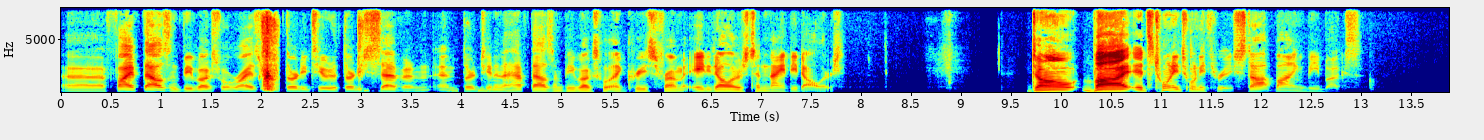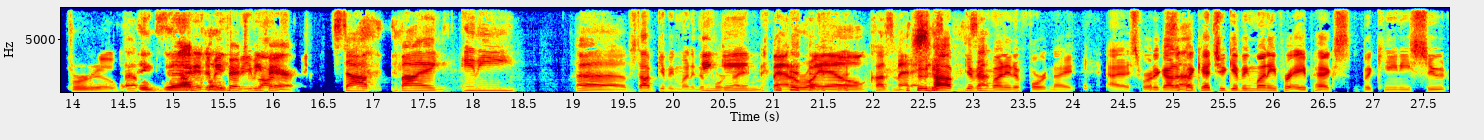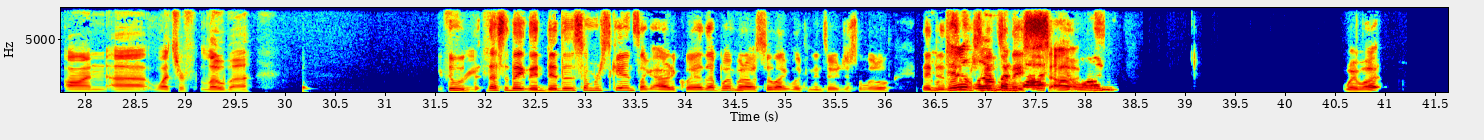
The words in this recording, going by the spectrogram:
Uh, five thousand V Bucks will rise from thirty-two to thirty-seven, and thirteen and a half thousand V Bucks will increase from eighty dollars to ninety dollars. Don't buy. It's 2023. Stop buying V Bucks. For real. Exactly. Okay, to be fair, to be fair, stop buying any uh, Stop giving money to in-game Fortnite. battle royale cosmetics. Stop giving Stop- money to Fortnite. I swear to God, if I catch you giving money for Apex bikini suit on uh, what's her f- Loba. You Dude, th- freaks. that's the thing. They did the summer skins. Like I already quit at that point, but I was still like looking into it just a little. They did the Didn't summer skins and they not sucked. one? Wait, what?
